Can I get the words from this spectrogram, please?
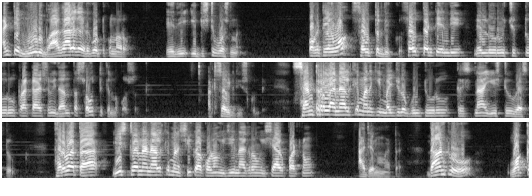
అంటే మూడు భాగాలుగా ఎడగొట్టుకున్నారు. ఏది? ఈ డిస్ట్రిబ్యూషన్. ఒకటేమో సౌత్ దిక్కు. సౌత్ అంటే ఏంది? నెల్లూరు చిత్తూరు ప్రకాశం ఇదంతా సౌత్ కిందకు వస్తుంది అటు సైడ్ తీసుకుంటే. సెంట్రల్ అనేలకి మనకి మధ్యలో గుంటూరు కృష్ణా ఈస్టు వెస్ట్. తర్వాత ఈస్టర్న్ అనేలకి మన శ్రీకాకుళం విజయనగరం విశాఖపట్నం అదనమాట. దాంట్లో ఒక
